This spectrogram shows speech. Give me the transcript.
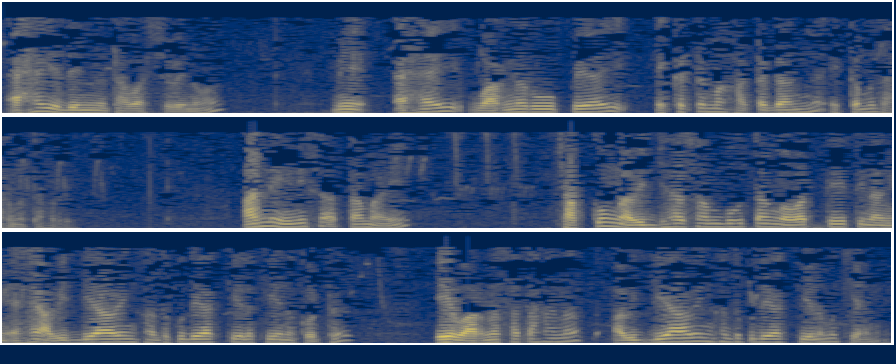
ඇහැ යෙදෙන්නට අවශ්‍ය වෙනවා මේ ඇහැයි වර්ණ රූපයයි එකටම හටගන්න එකම ධර්මතාවය. අන්න ඒ නිසා තමයි චක්කුන් අවිජ්ජා සම්භූතං අවත්තේති නම් ඇහැ අවිද්‍යාවෙන් හදපු දෙයක් කියලා කියනකොට ඒ වර්ණ සතහනත් අවිද්‍යාවෙන් හදපු දෙයක් කියලාම කියන්නේ.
